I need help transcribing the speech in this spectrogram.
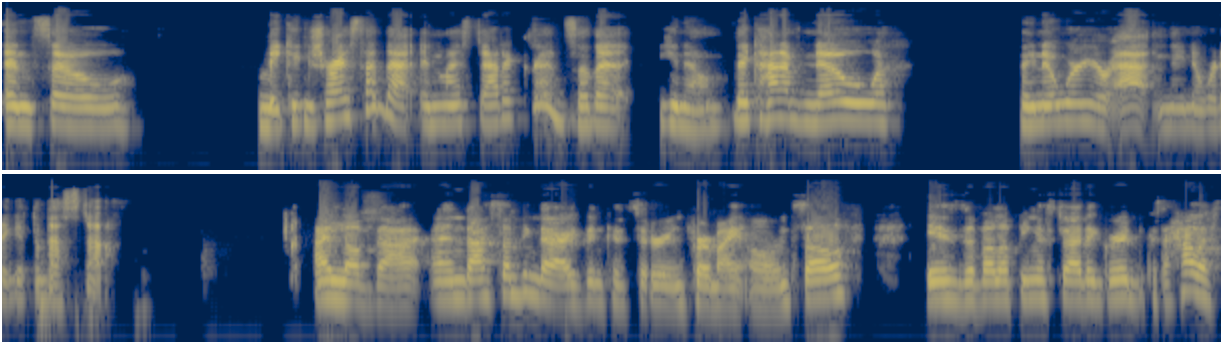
And so making sure I said that in my static grid so that, you know, they kind of know they know where you're at and they know where to get the best stuff. I love that. And that's something that I've been considering for my own self is developing a static grid because I have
